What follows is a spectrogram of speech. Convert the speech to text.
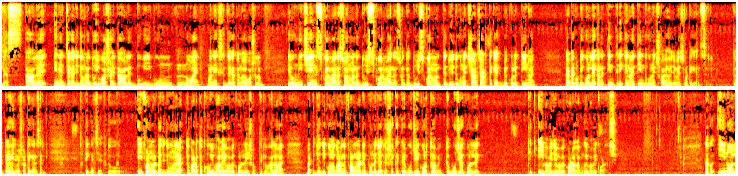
ব্যাস, তাহলে এনের জায়গায় যদি আমরা দুই বসাই, তাহলে দুই গুণ নয় মানে এক্সের জায়গাতে নয় বসালাম, এবং নিচে এন স্কোয়ার মাইনাস ওয়ান মানে দুই স্কোয়ার মাইনাস ওয়ান তো দুই স্কোয়ার মানে দুই দুগুণে চার চার থেকে এক বের করলে তিন হয়। কাটাকুটি করলে এখানে তিন তিরিকে নয়, তিন দুগুণে ছয় হয়ে যাবে সঠিক অ্যান্সার তো এটাই হয়ে যাবে সঠিক অ্যান্সার ঠিক আছে? তো এই ফর্মুলাটা যদি মনে রাখতে পারো, তো খুবই ভালো। এইভাবে করলেই সব থেকে ভালো হয়। বাট যদি কোনো কারণে ফর্মুলাটি ভুলে যায়, তো সেক্ষেত্রে বুঝেই করতে হবে। তো বুঝে করলে ঠিক এইভাবে যেভাবে করালাম, ওইভাবেই করাচ্ছি। দেখো এ নল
